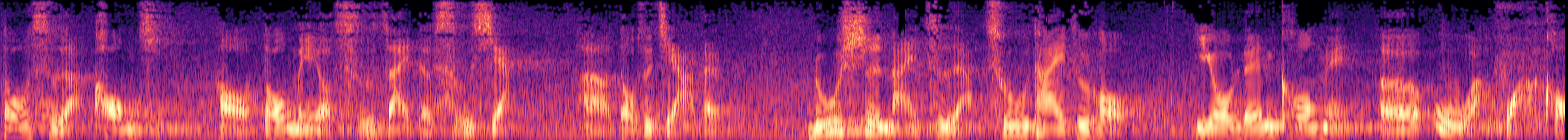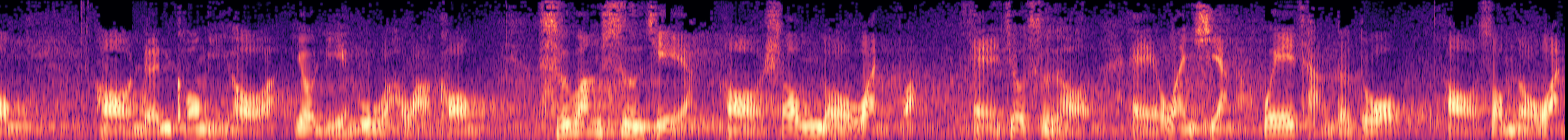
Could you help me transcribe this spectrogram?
都是啊空寂，哦，都没有实在的实相啊，都是假的。如是乃至啊出胎之后，由人空呢而物啊法空。哦，人空以后啊，又领悟啊法空，十方世界啊，哦，松罗万法，哎，就是哦，哎，万象啊，非常的多，哦，松罗万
